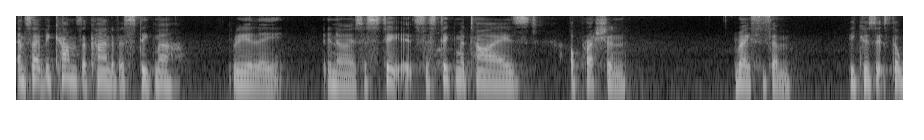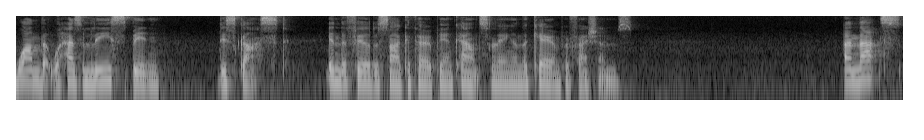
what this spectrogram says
And so it becomes a kind of a stigma, really. You know, it's a, sti- it's a stigmatized oppression, racism, because it's the one that has least been discussed in the field of psychotherapy and counselling and the caring professions. And that's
